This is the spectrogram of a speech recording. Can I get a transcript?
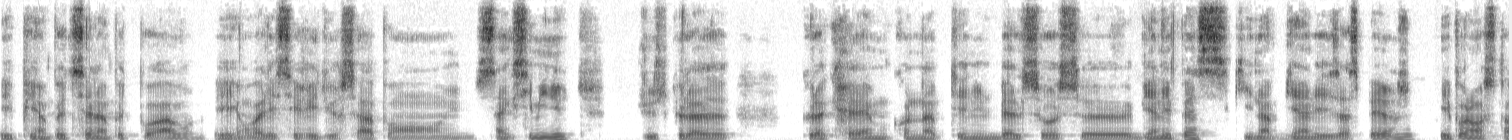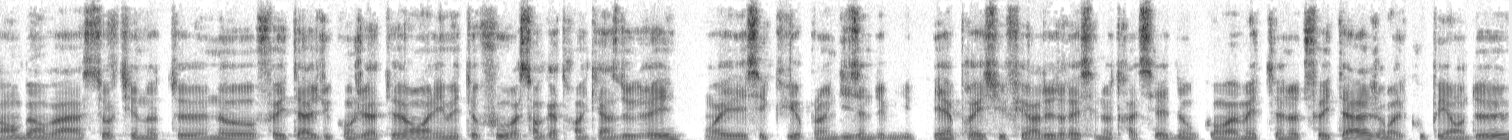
et puis un peu de sel, un peu de poivre. Et on va laisser réduire ça pendant cinq, six minutes jusque la, que la crème, qu'on obtienne une belle sauce euh, bien épaisse qui nappe bien les asperges. Et pendant ce temps, ben, on va sortir notre, nos feuilletages du congélateur, on va les mettre au four à 195 degrés, on va les laisser cuire pendant une dizaine de minutes. Et après, il suffira de dresser notre assiette. Donc, on va mettre notre feuilletage, on va le couper en deux,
